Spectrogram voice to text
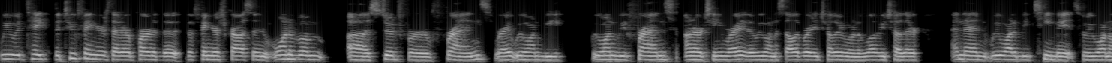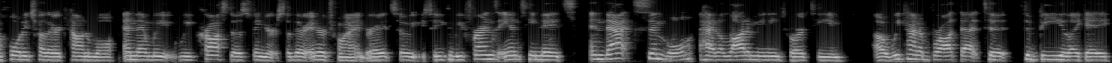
we would take the two fingers that are part of the, the fingers crossed, and one of them uh, stood for friends, right? We want to be we want to be friends on our team, right? That we want to celebrate each other, we want to love each other, and then we want to be teammates. So we want to hold each other accountable, and then we we cross those fingers, so they're intertwined, right? So so you can be friends and teammates, and that symbol had a lot of meaning to our team. Uh, we kind of brought that to to be like a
